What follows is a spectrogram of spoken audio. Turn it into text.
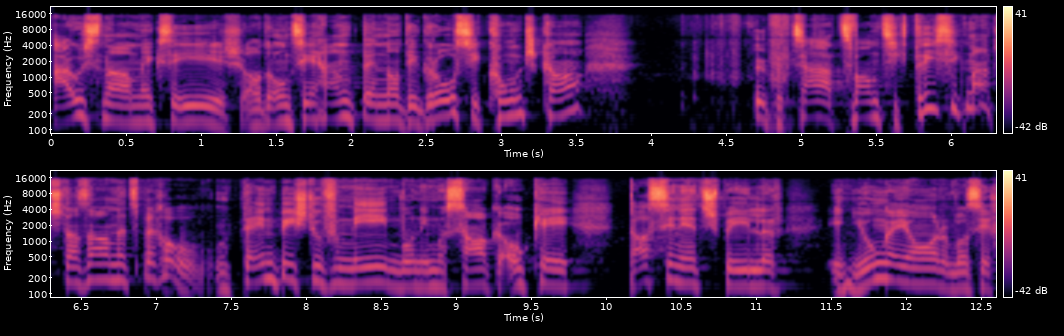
Ausnahme war. Oder? Und sie haben dann noch die grosse Kunst gehabt, über 10, 20, 30 Matches das anzubekommen. Und dann bist du für mich, wo ich muss sagen, okay, das sind jetzt Spieler in jungen Jahren, wo, sich,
